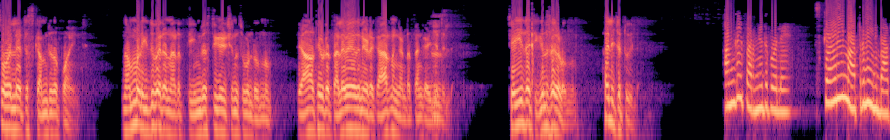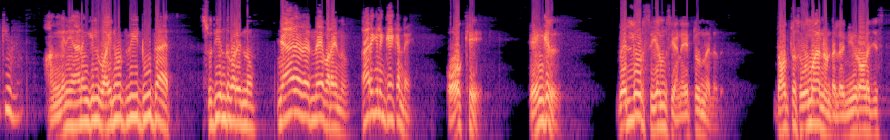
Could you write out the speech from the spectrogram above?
So let's come to the point നമ്മൾ ഇതുവരെ നടത്തിയ ഇൻവെസ്റ്റിഗേഷൻസ് കൊണ്ടൊന്നും രാധയുടെ തലവേദനയുടെ കാരണം കണ്ടെത്താൻ കഴിഞ്ഞിട്ടില്ല. ചെയ്ത ചികിത്സകളൊന്നും ഫലിച്ചിട്ടുമില്ല. അങ്കിൾ പറഞ്ഞതുപോലെ സ്കാനിങ് മാത്രമേ ഇനി ബാക്കിയുള്ളൂ. അങ്ങനെയാണെങ്കിൽ why not we do that Shruti എന്ത് പറയുന്നു? ഞാനത് എന്നേ പറയുന്നു. ആരെങ്കിലും കേൾക്കണ്ടേ? ഓക്കെ എങ്കിൽ വെല്ലൂർ സി എം സി ആണ് ഏറ്റവും നല്ലത്. ഡോക്ടർ സുകുമാരനുണ്ടല്ലോ ന്യൂറോളജിസ്റ്റ്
